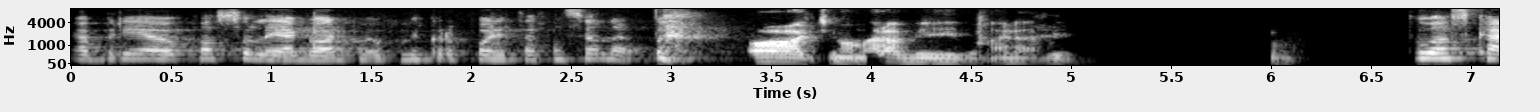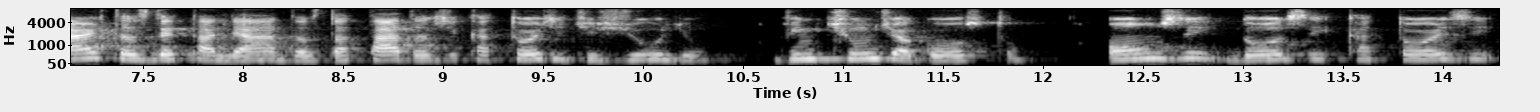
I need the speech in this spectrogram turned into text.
Gabriel, eu posso ler agora que meu microfone está funcionando. Ótimo, maravilha, maravilha. Tuas cartas detalhadas, datadas de 14 de julho, 21 de agosto, 11, 12, 14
